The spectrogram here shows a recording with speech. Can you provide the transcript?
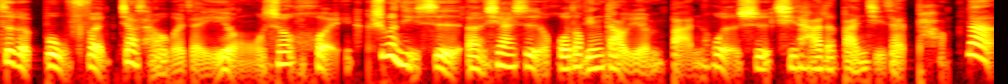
这个部分教材会不会在用？我说会，可是问题是，呃，现在是活动领导员班或者是其他的班级在跑。那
